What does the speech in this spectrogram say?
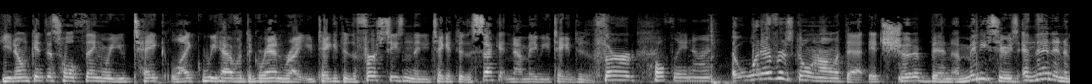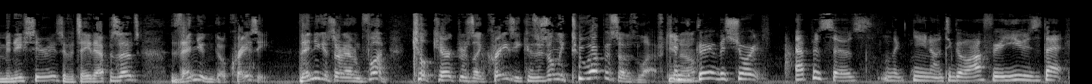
You don't get this whole thing where you take, like we have with the Grand Rite, you take it through the first season, then you take it through the second, now maybe you take it through the third. Hopefully not. Whatever's going on with that, it should have been a miniseries. And then in a miniseries, if it's eight episodes, then you can go crazy. Then you can start having fun. Kill characters like crazy because there's only two episodes left. You and know? the great with short episodes, like you know, to go off for you is that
